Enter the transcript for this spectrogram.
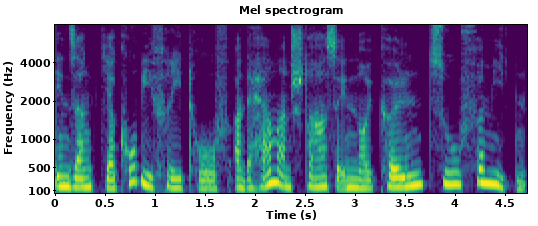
den St. Jakobi Friedhof an der Hermannstraße in Neukölln zu vermieten.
